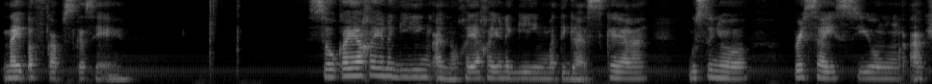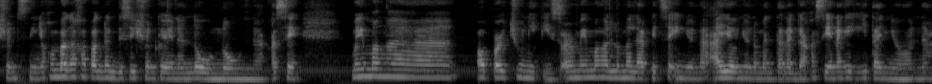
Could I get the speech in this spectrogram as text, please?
Knight of Cups kasi eh. So, kaya kayo nagiging ano, kaya kayo nagiging matigas, kaya gusto nyo precise yung actions ninyo. Kumbaga kapag nag-decision kayo na no, no na, kasi may mga opportunities or may mga lumalapit sa inyo na ayaw nyo naman talaga kasi nakikita nyo na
